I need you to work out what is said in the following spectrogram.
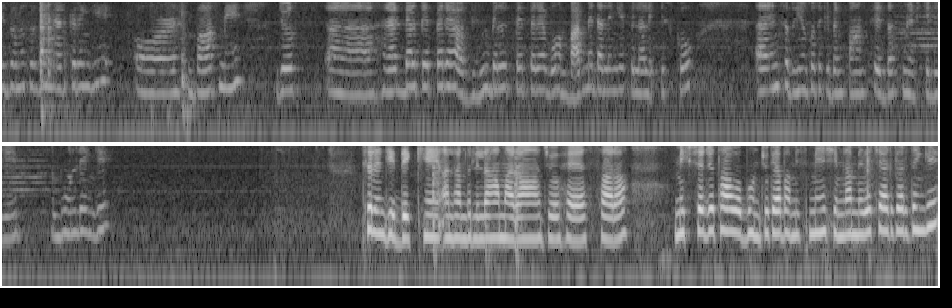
ये दोनों सब्ज़ियाँ ऐड करेंगी। और बाद में जो रेड बेल पेपर है और ग्रीन बेल पेपर है, वो हम बाद में डालेंगे। फ़िलहाल इसको इन सब्जियों को तकरीबन पाँच से दस मिनट के लिए भून लेंगे। चलें जी, देखें, अल्हम्दुलिल्लाह हमारा जो है सारा मिक्सचर जो था वो भून चुका है। अब हम इसमें शिमला मिर्च ऐड कर देंगे।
